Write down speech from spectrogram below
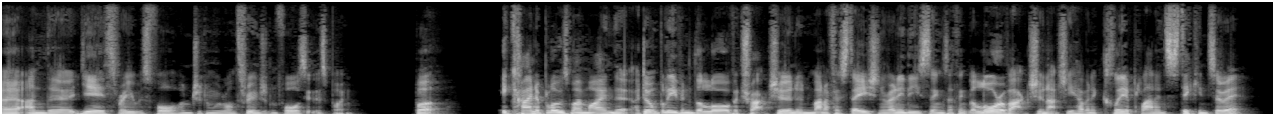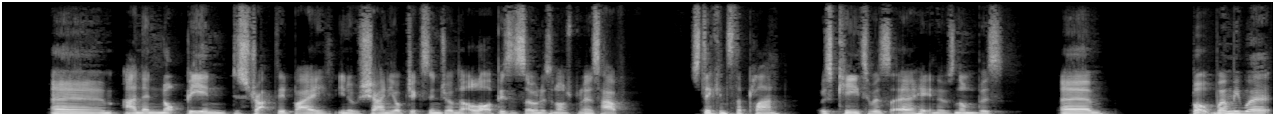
Uh, and the year three was 400, and we were on 340 at this point. But it kind of blows my mind that I don't believe in the law of attraction and manifestation or any of these things. I think the law of action, actually having a clear plan and sticking to it, um, and then not being distracted by you know shiny object syndrome that a lot of business owners and entrepreneurs have, sticking to the plan was key to us uh, hitting those numbers. Um, but when we were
